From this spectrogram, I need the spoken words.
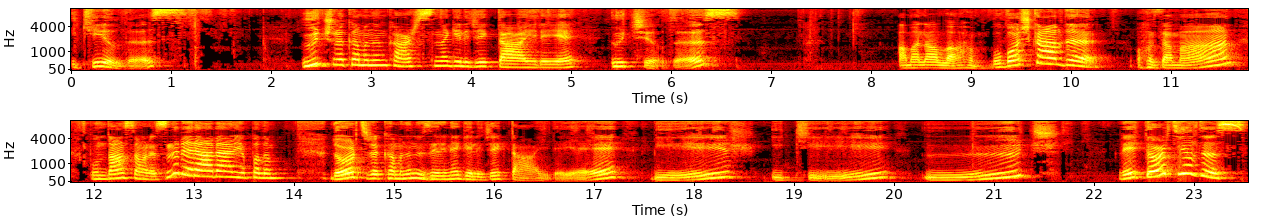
iki yıldız, üç rakamının karşısına gelecek daireye üç yıldız, Aman Allah'ım bu boş kaldı. O zaman bundan sonrasını beraber yapalım. 4 rakamının üzerine gelecek daireye 1, 2, 3 ve 4 yıldız.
